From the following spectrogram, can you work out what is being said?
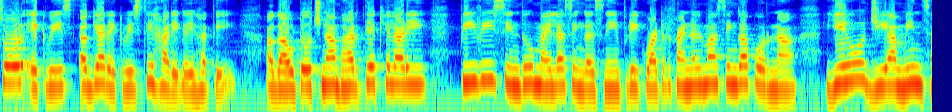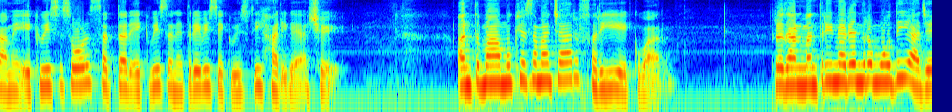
સોળ એકવીસ, અગિયાર એકવીસથી હારી ગઈ હતી. અગાઉ ટોચના ભારતીય ખેલાડી પીવી સિંધુ મહિલા સિંગલ્સની પ્રી ક્વાર્ટર ફાઇનલમાં સિંગાપોરના યેઓ જિયા મીન સામે એકવીસ સોળ, સત્તર એકવીસ અને ત્રેવીસ એકવીસથી હારી ગયા છે. અંતમાં મુખ્ય સમાચાર ફરી એકવાર. પ્રધાનમંત્રી નરેન્દ્ર મોદી આજે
